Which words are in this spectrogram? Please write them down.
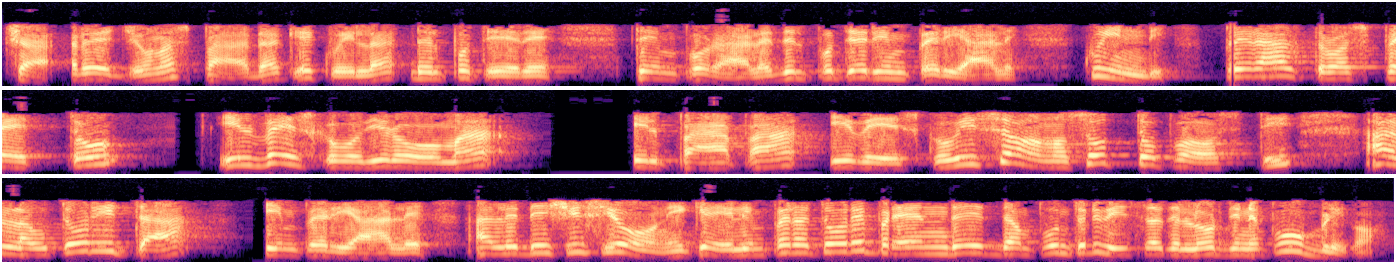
cioè, regge una spada che è quella del potere temporale, del potere imperiale. Quindi, per altro aspetto, il vescovo di Roma, il Papa, i vescovi sono sottoposti all'autorità imperiale, alle decisioni che l'imperatore prende da un punto di vista dell'ordine pubblico.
